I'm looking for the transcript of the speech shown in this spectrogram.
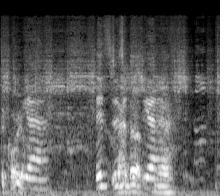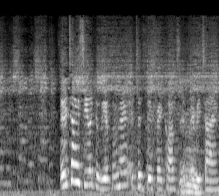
the choreo. Yeah. It's, it's Stand up. Yeah. Yeah. Every time we see like a video from her, it's a different concept Mhm. every time.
